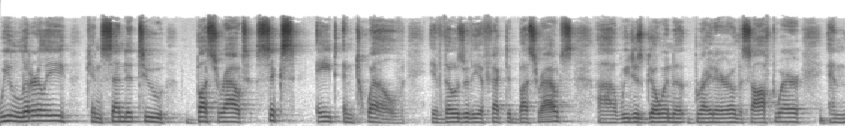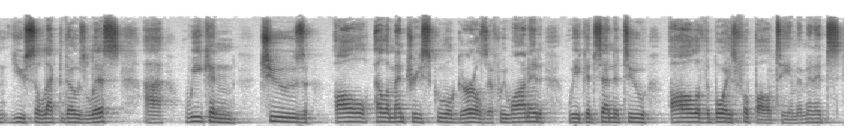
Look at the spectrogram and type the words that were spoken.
we literally can send it to bus route six, eight, and 12. If those are the affected bus routes, uh, we just go into Bright Arrow, the software, and you select those lists. Uh, we can choose all elementary school girls if we wanted. We could send it to all of the boys' football team. I mean, it's,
